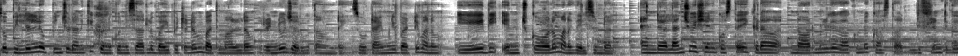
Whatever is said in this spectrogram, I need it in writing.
సో పిల్లల్ని ఒప్పించడానికి కొన్ని కొన్నిసార్లు భయపెట్టడం బతిమాలడం రెండూ జరుగుతూ ఉంటాయి. సో టైంని బట్టి మనం ఏది ఎంచుకోవాలో మనకు తెలిసి ఉండాలి. అండ్ లంచ్ విషయానికి వస్తే ఇక్కడ నార్మల్గా కాకుండా కాస్త డిఫరెంట్గా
